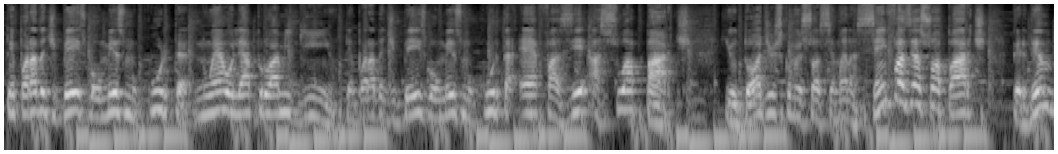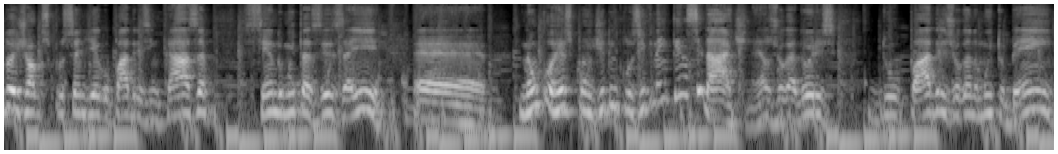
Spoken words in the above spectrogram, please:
Temporada de beisebol mesmo curta não é olhar para o amiguinho. Temporada de beisebol mesmo curta é fazer a sua parte. E o Dodgers começou a semana sem fazer a sua parte, perdendo dois jogos para o San Diego Padres em casa, sendo muitas vezes aí é, não correspondido, inclusive na intensidade. Né? Os jogadores do Padres jogando muito bem,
